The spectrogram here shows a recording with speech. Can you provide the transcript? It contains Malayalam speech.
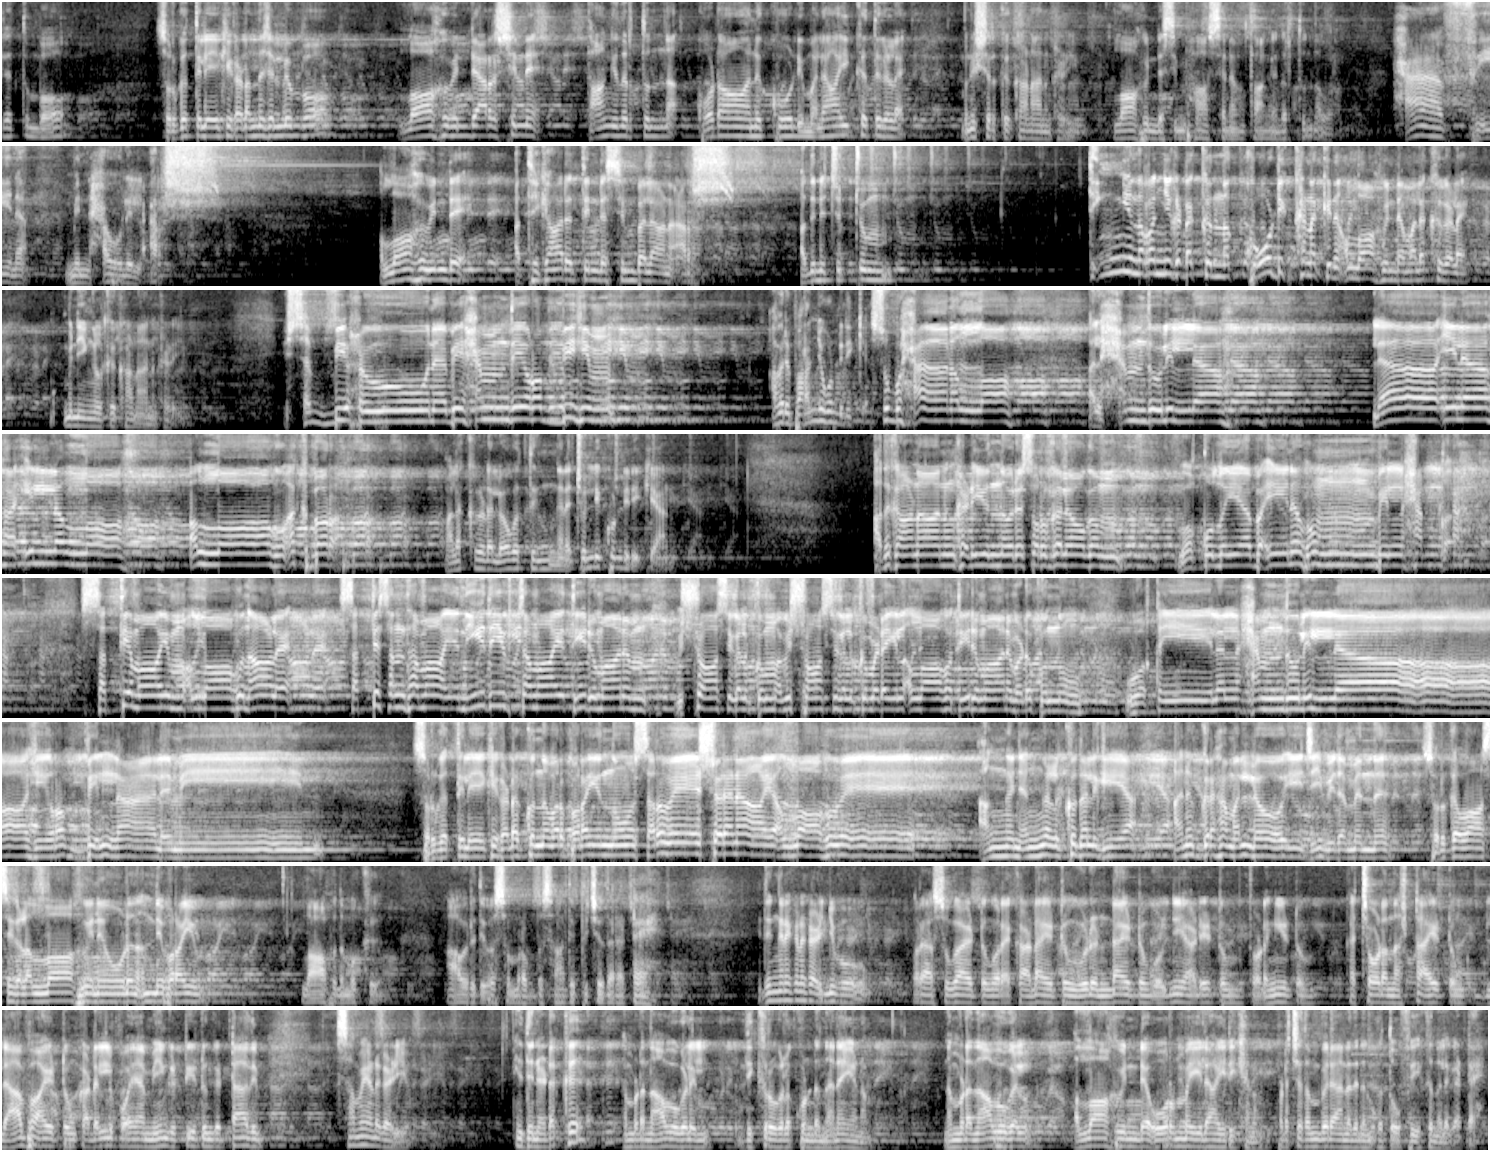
സ്വർഗത്തിലെത്തുമ്പോൾ സ്വർഗത്തിലേക്ക് കടന്നു ചെല്ലുമ്പോൾ അള്ളാഹുവിന്റെ അർഷിനെ താങ്ങി നിർത്തുന്ന കോടാനുകോടി മലായിക്കത്തുകളെ മനുഷ്യർക്ക് കാണാൻ കഴിയും. അള്ളാഹുവിന്റെ സിംഹാസനം താങ്ങി നിർത്തുന്നവർ. ഹാഫീന മിൻ ഹൗലിൽ അർഷ് അധികാരത്തിന്റെ സിമ്പലാണ് അർഷ് അതിന് ചുറ്റും തിങ്ങി നിറഞ്ഞു കിടക്കുന്ന കോടിക്കണക്കിന് അള്ളാഹുവിന്റെ മലക്കുകളെ മിനിങ്ങൾക്ക് കാണാൻ കഴിയും. അവർ പറഞ്ഞുകൊണ്ടിരിക്കുക അൽഹംദുലില്ലാ ലാ ഇലാഹ ഇല്ലല്ലാഹ് അല്ലാഹു അക്ബർ. മലക്കുകളുടെ ലോകത്ത് ഇങ്ങനെ ചൊല്ലിക്കൊണ്ടിരിക്കുകയാണ്. അത് കാണാൻ കഴിയുന്ന ഒരു സ്വർഗലോകം ബിൽ ഹഖ്. സത്യമായും അള്ളാഹു നാളെ സത്യസന്ധമായ നീതിയുക്തമായ തീരുമാനം വിശ്വാസികൾക്കും അവിശ്വാസികൾക്കും ഇടയിൽ അള്ളാഹു തീരുമാനമെടുക്കുന്നു. ഹംദുലില്ലാഹി റബ്ബിൽ ആലമീൻ. സ്വർഗത്തിലേക്ക് കടക്കുന്നവർ പറയുന്നു സർവേശ്വരനായ അള്ളാഹുവേ അങ്ങ് ഞങ്ങൾക്ക് നൽകിയ അനുഗ്രഹമല്ലോ ഈ ജീവിതമെന്ന് സ്വർഗവാസികൾ അള്ളാഹുവിനോട് നന്ദി പറയും. അള്ളാഹു നമുക്ക് ആ ഒരു ദിവസം റബ്ബ് സാധിപ്പിച്ചു തരട്ടെ. ഇതിങ്ങനെയൊക്കെ കഴിഞ്ഞു പോകും. കുറേ അസുഖമായിട്ടും കുറേ കടായിട്ടും വീടുണ്ടായിട്ടും പൊളിഞ്ഞു ചാടിയിട്ടും തുടങ്ങിയിട്ടും കച്ചവടം നഷ്ടമായിട്ടും ലാഭമായിട്ടും കടലിൽ പോയാൽ മീൻ കിട്ടിയിട്ടും കിട്ടാതെയും സമയമാണ് കഴിയും. ഇതിനിടക്ക് നമ്മുടെ നാവുകളിൽ ദിക്റുകളെ കൊണ്ട് നനയണം. നമ്മുടെ നാവുകൾ അള്ളാഹുവിന്റെ ഓർമ്മയിലായിരിക്കണം. പടച്ച തമ്പുരാനതിന് നമുക്ക് തോഫീക്ക് നൽകട്ടെ.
